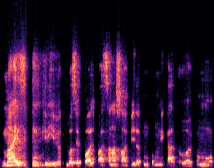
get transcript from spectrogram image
mais incrível que você pode passar na sua vida como comunicador, como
